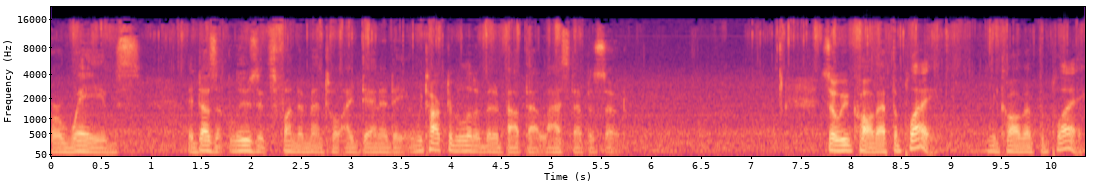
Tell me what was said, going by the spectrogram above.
or waves. It doesn't lose its fundamental identity. And we talked a little bit about that last episode. So we call that the play. We call that the play.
